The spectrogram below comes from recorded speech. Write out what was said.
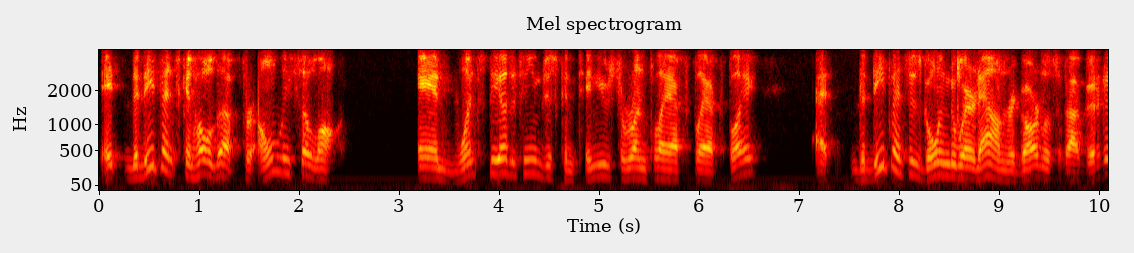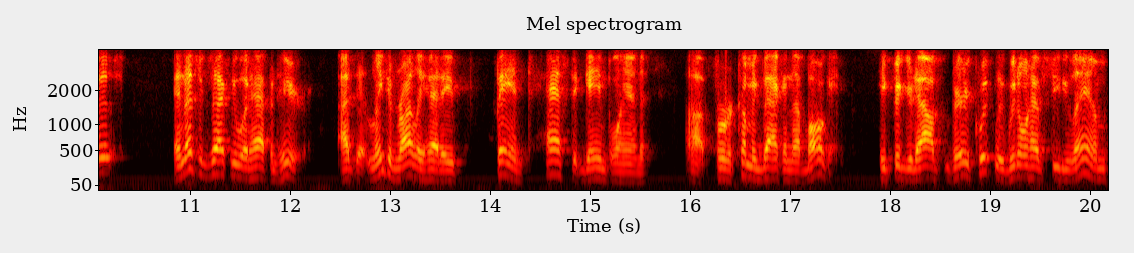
It, the defense can hold up for only so long, and once the other team just continues to run play after play after play, at, the defense is going to wear down regardless of how good it is, and that's exactly what happened here. I, Lincoln Riley had a fantastic game plan uh, for coming back in that ball game. He figured out very quickly we don't have CeeDee Lamb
